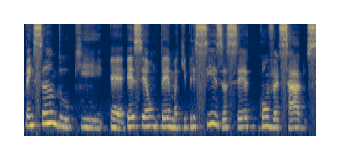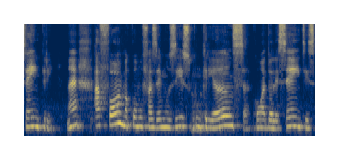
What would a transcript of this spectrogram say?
Pensando que é, esse é um tema que precisa ser conversado sempre, né? A forma como fazemos isso com criança, com adolescentes,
